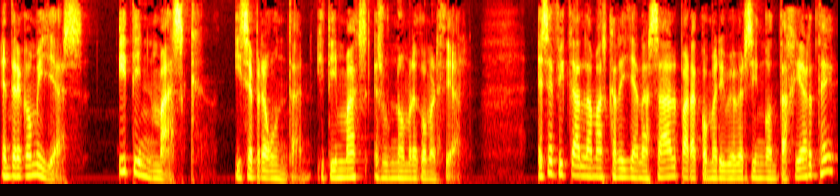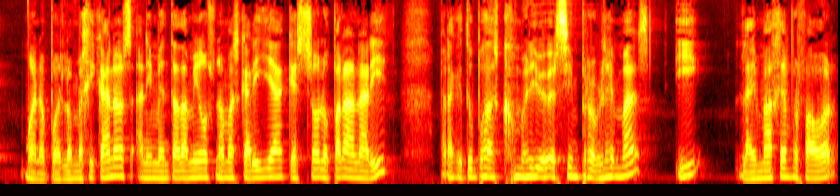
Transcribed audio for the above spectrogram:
entre comillas, Eating Mask. Y se preguntan, Eating Mask es un nombre comercial. ¿Es eficaz la mascarilla nasal para comer y beber sin contagiarte? Bueno, pues los mexicanos han inventado, amigos, una mascarilla que es solo para la nariz, para que tú puedas comer y beber sin problemas. Y la imagen, por favor,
